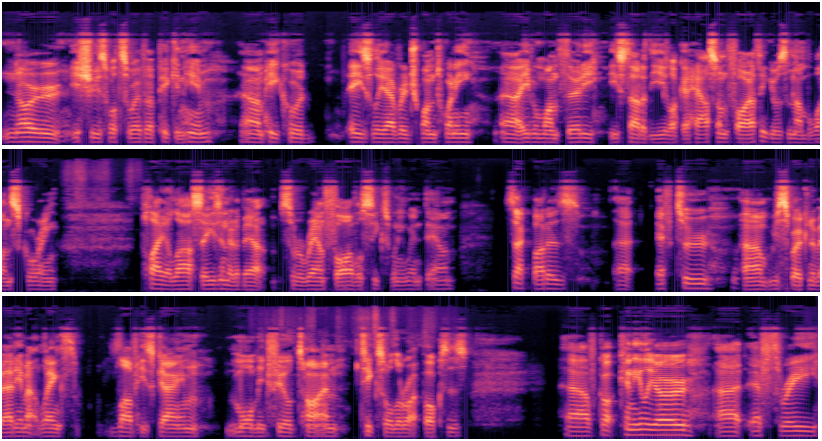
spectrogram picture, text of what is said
no issues whatsoever picking him. Um, he could easily average 120 uh, even 130. He started the year like a house on fire. I think he was the number one scoring player last season at about sort of round five or six when he went down. Zak Butters at F2. Um, we've spoken about him at length. Love his game. More midfield time. Ticks all the right boxes. Uh, I've got Coniglio at F3.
